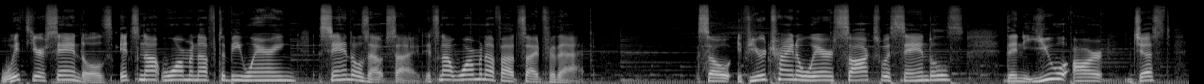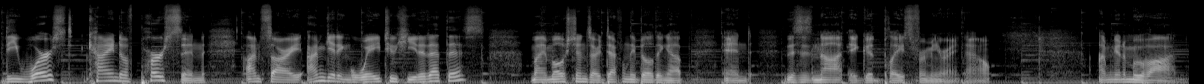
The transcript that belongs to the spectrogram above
with your sandals, it's not warm enough to be wearing sandals outside. It's not warm enough outside for that. So, if you're trying to wear socks with sandals, then you are just the worst kind of person. I'm sorry, I'm getting way too heated at this. My emotions are definitely building up, and this is not a good place for me right now. I'm gonna move on.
